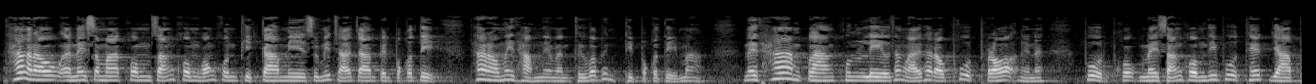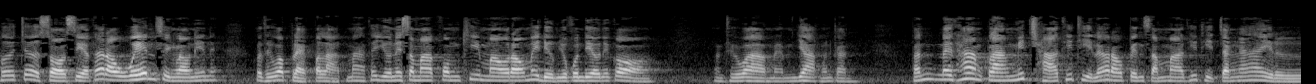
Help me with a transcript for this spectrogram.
ถ้าเราในสมาคมสังคมของคนผิดกาเมสุมิจฉาจารเป็นปกติ ถ้าเราไม่ทำเนี่ยมันถือว่าเป็นผิดปกติมาก ในท่ามกลางคนเลวทั้งหลายถ้าเราพูดเพราะเนี่ยนะพูดในสังคมที่พูดเท็จหยาเพ้อเจ้อส่อเสีย ถ้าเราเว้นสิ่งเหล่านี้เนี่ยก็ถือว่าแปลกประหลาดมาก ถ้าอยู่ในสมาคมขี้เมาเราไม่ดื่มอยู่คนเดียวนี่ก็ มันถือว่าแมันยากเหมือนกัน พันในท่ามกลางมิจฉาทิฐิแล้วเราเป็นสัมมาทิฐิจะง่ายหรือ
